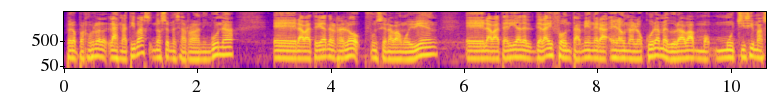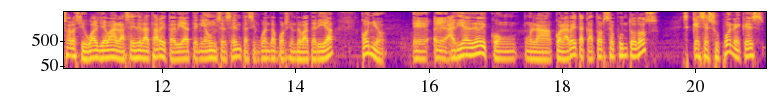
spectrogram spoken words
pero por ejemplo las nativas no se me cerraba ninguna. Eh, la batería del reloj funcionaba muy bien. Eh, la batería del, iPhone también era, era una locura, me duraba muchísimas horas, igual lleva a las 6 de la tarde y todavía tenía un 60-50% de batería. Coño, eh, eh, a día de hoy con, con la, con la beta 14.2, que se supone que es,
